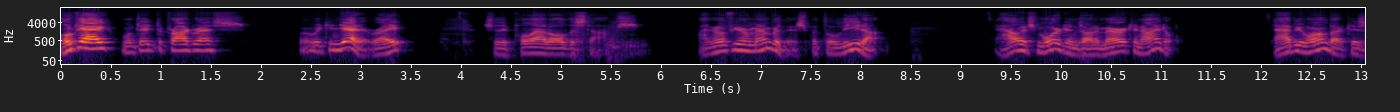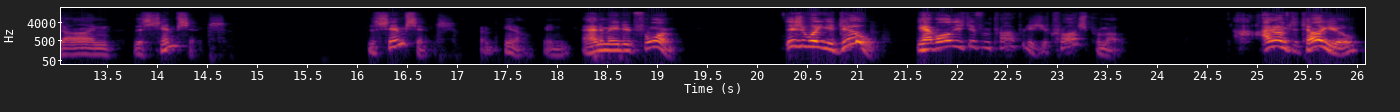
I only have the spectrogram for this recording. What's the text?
Okay, we'll take the progress where we can get it, right? So they pull out all the stops. I don't know if you remember this, but the lead up Alex Morgan's on American Idol. Abby Wambach is on The Simpsons. The Simpsons, you know, in animated form. This is what you do. You have all these different properties. You cross promote. I don't have to tell you.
